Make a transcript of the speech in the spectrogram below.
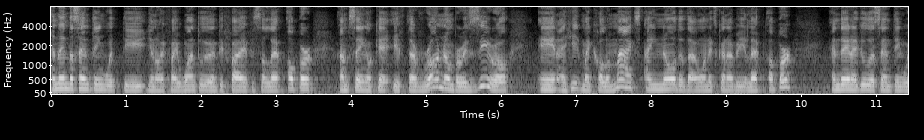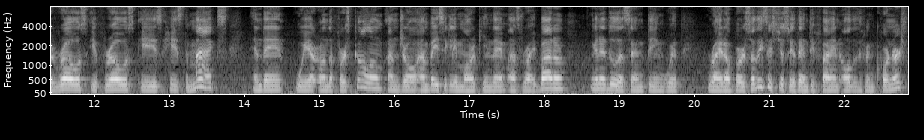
And then the same thing with the, you know, if I want to identify if it's a left upper, I'm saying, okay, if the row number is zero and I hit my column max, I know that that one is going to be left upper. And then I do the same thing with rows. If rows is hits the max, and then we are on the first column, I'm draw, I'm basically marking them as right bottom. I'm gonna do the same thing with right upper. So this is just identifying all the different corners.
